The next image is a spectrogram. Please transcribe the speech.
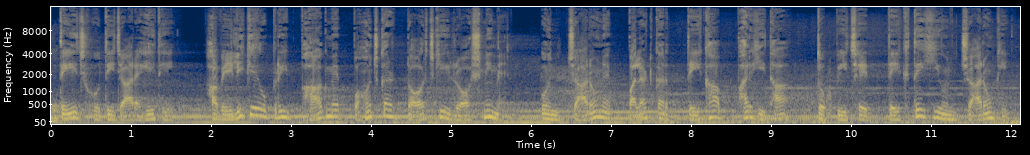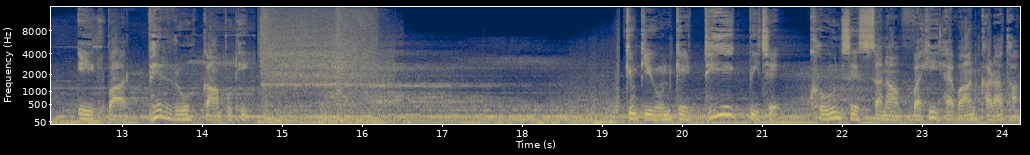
तेज होती जा रही थी। हवेली के ऊपरी भाग में पहुंचकर टॉर्च की रोशनी में उन चारों ने पलटकर देखा भर ही था। तो पीछे देखते ही उन चारों की एक बार फिर रूह काँप उठी। क्योंकि उनके ठीक पीछे खून से सना वही हैवान खड़ा था।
